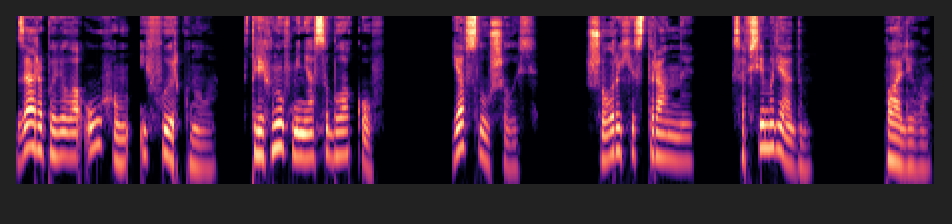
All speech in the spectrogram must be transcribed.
Зара повела ухом и фыркнула, стряхнув меня с облаков. Я вслушалась. Шорохи странные, совсем рядом. Палево.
